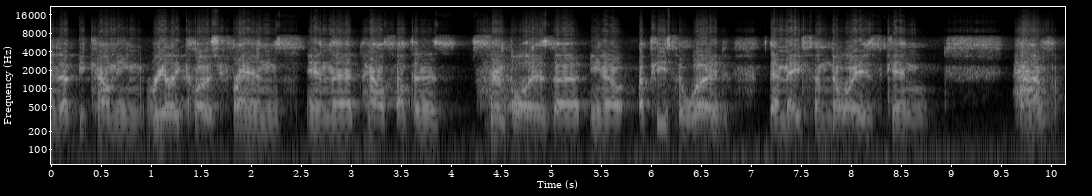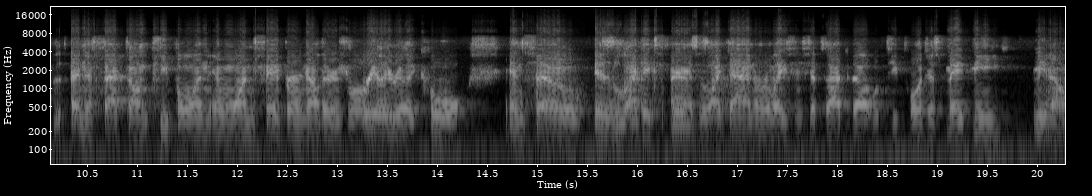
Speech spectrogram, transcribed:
end up becoming really close friends in that how something as simple as a you know a piece of wood that makes some noise can have an effect on people in, in one shape or another is really really cool and so is like experiences like that and relationships I've developed with people just made me you know,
